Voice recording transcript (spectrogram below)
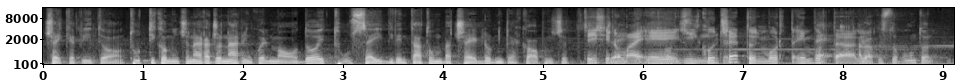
cioè capito, tutti cominciano a ragionare in quel modo e tu sei diventato un bacello, un ipercorpo. Cioè, sì, sì, no, ma è, il concetto è, immort- è immortale. Eh, allora a questo punto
